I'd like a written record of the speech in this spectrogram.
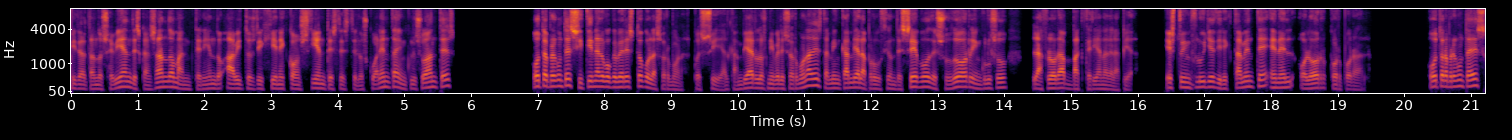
hidratándose bien, descansando, manteniendo hábitos de higiene conscientes desde los 40, incluso antes. Otra pregunta es si tiene algo que ver esto con las hormonas. Pues sí, al cambiar los niveles hormonales también cambia la producción de sebo, de sudor incluso la flora bacteriana de la piel. Esto influye directamente en el olor corporal. Otra pregunta es,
